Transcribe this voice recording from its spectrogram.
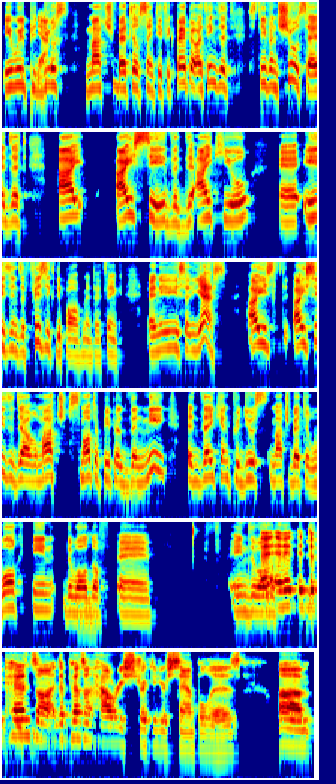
he will produce yeah. much better scientific paper. I think that stephen Chu said that I I see that the IQ uh, is in the physics department, I think. And he said, yes, I, I see that there are much smarter people than me, and they can produce much better work in the world of uh, in the world. And, and it, it depends on it depends on how restricted your sample is. Um,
